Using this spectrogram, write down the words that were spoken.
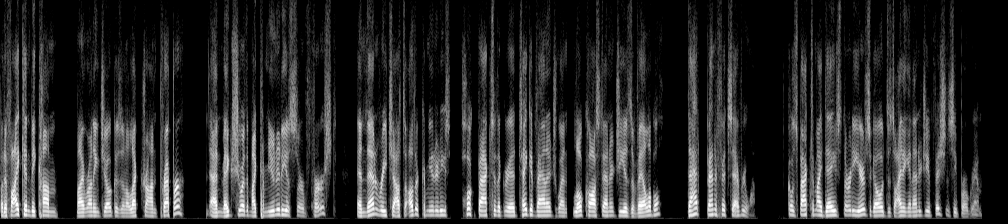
But if I can become my running joke as an electron prepper and make sure that my community is served first, and then reach out to other communities, hook back to the grid, take advantage when low cost energy is available, that benefits everyone. Goes back to my days 30 years ago designing an energy efficiency program.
